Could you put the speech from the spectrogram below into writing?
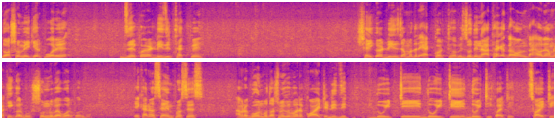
দশমিকের পরে যে কয়টা ডিজিট থাকবে, সেই কয়টা ডিজিট আমাদের এক করতে হবে। যদি না থাকে তখন, তাহলে আমরা কি করব? শূন্য ব্যবহার করব। এখানেও সেম প্রসেস আমরা গণবো দশমিকের পরে কয়টি ডিজিট দুইটি দুইটি দুইটি। কয়টি? ছয়টি।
